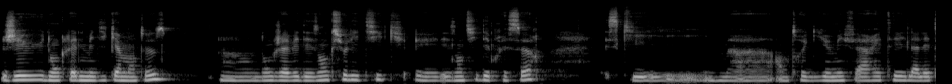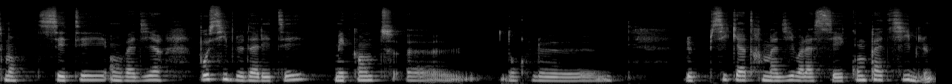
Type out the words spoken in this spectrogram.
j'ai eu donc l'aide médicamenteuse euh, donc j'avais des anxiolytiques et des antidépresseurs, ce qui m'a entre guillemets fait arrêter l'allaitement. C'était, on va dire, possible d'allaiter, mais quand euh, donc le le psychiatre m'a dit voilà c'est compatible,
